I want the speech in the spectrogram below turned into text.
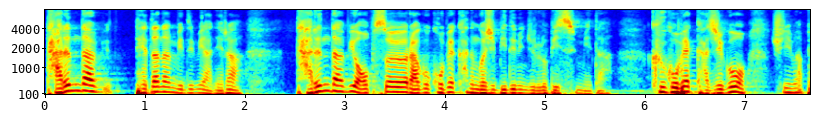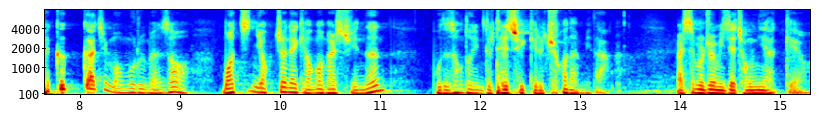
다른 답 대단한 믿음이 아니라 다른 답이 없어요라고 고백하는 것이 믿음인 줄로 믿습니다. 그 고백 가지고 주님 앞에 끝까지 머무르면서 멋진 역전의 경험할 수 있는 모든 성도님들 될 수 있기를 축원합니다. 말씀을 좀 이제 정리할게요.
